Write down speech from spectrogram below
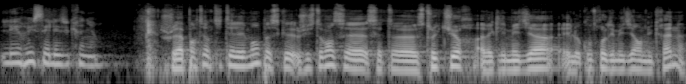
les Russes et les Ukrainiens. Je voulais apporter un petit élément parce que justement cette euh, structure avec les médias et le contrôle des médias en Ukraine,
